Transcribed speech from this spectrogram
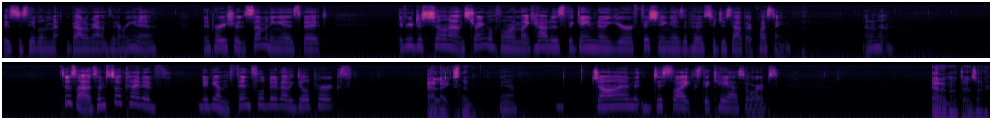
is disabled in ma- battlegrounds and arena. And I'm pretty sure the summoning is, but if you're just chilling out in Stranglethorn, like how does the game know you're fishing as opposed to just out there questing? I don't know. So it's odd. So I'm still kind of maybe on the fence a little bit about the guild perks. I likes them. Yeah. John dislikes the chaos orbs. I don't know what those are.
